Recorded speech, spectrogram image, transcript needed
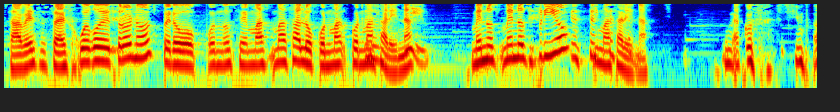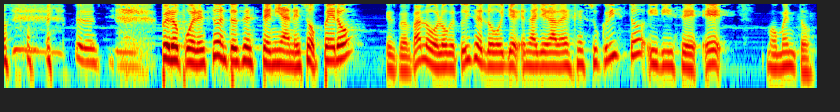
¿Sabes? O sea, es Juego de Tronos, pero pues no sé, más, más a lo con más, con más arena. Sí. Menos, menos frío y más arena. Una cosa así más o menos. Pero sí. Pero por eso, entonces tenían eso. Pero, es verdad, luego lo que tú dices, luego llega la llegada de Jesucristo y dice, eh, momento.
